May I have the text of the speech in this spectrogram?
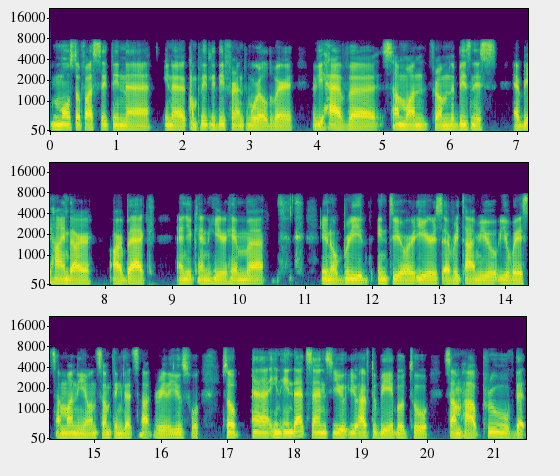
most of us sit in a in a completely different world where we have uh, someone from the business uh, behind our our back, and you can hear him, uh, you know, breathe into your ears every time you you waste some money on something that's not really useful. So uh, in in that sense, you you have to be able to somehow prove that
